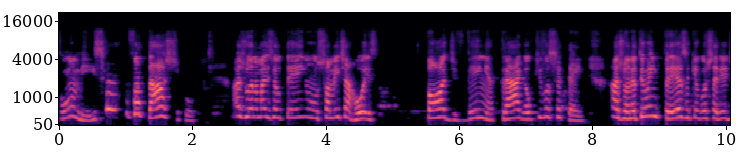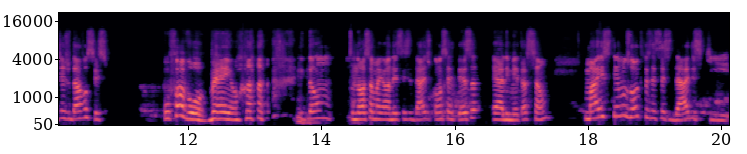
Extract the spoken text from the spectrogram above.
fome. Isso é fantástico. Ah, Joana, mas eu tenho somente arroz. Pode, venha, traga o que você tem. Ah, Joana, eu tenho uma empresa que eu gostaria de ajudar vocês. Por favor, venham. Uhum. então, nossa maior necessidade, com certeza, é a alimentação. Mas temos outras necessidades que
